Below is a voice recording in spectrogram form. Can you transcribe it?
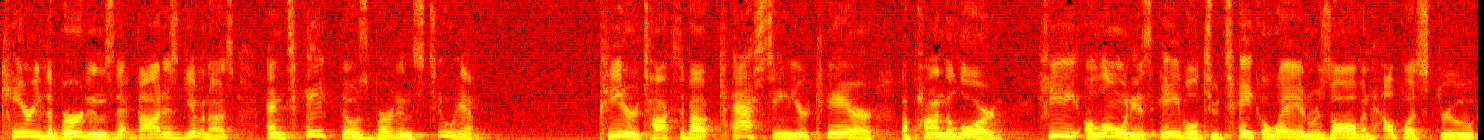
carry the burdens that God has given us and take those burdens to Him. Peter talks about casting your care upon the Lord. He alone is able to take away and resolve and help us through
